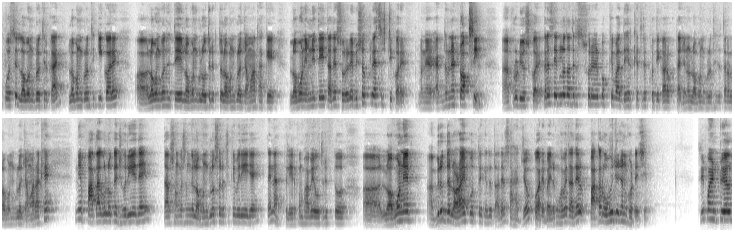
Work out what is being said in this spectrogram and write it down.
উপস্থিত লবণ গ্রন্থির কাজ, লবণ গ্রন্থি কী করে? আহ, লবণ গ্রন্থিতে লবণগুলো অতিরিক্ত লবণগুলো জমা থাকে। লবণ এমনিতেই তাদের শরীরে বিষক্রিয়া সৃষ্টি করে মানে এক ধরনের টক্সিন প্রডিউস করে। তাহলে সেগুলো তাদের শরীরের পক্ষে বা দেহের ক্ষেত্রে ক্ষতিকারক। তাই জন্য লবণ গ্রন্থিতে তারা লবণগুলো জমা রাখে নিয়ে পাতাগুলোকে ঝরিয়ে দেয়। তার সঙ্গে সঙ্গে লবণগুলো শরীর থেকে বেরিয়ে যায় তাই না? তাহলে এরকমভাবে অতিরিক্ত লবণের বিরুদ্ধে লড়াই করতে কিন্তু তাদের সাহায্য করে বা এরকমভাবে তাদের পাতার অভিযোজন ঘটেছে। থ্রি পয়েন্ট টুয়েলভ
